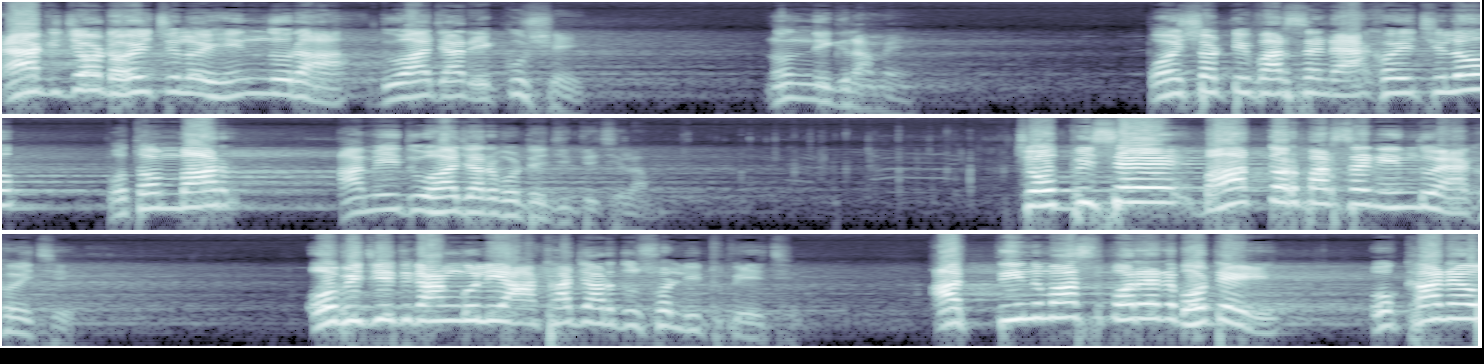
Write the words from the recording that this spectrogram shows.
একজোট হয়েছিল হিন্দুরা দু হাজার একুশে নন্দীগ্রামে। পঁয়ষট্টি পার্সেন্ট এক হয়েছিল প্রথমবার, আমি দু হাজার ভোটে জিতেছিলাম। চব্বিশে বাহাত্তর পার্সেন্ট হিন্দু এক হয়েছে। অভিজিৎ গাঙ্গুলি আট হাজার দুশো লিট পেয়েছে। আর তিন মাস পরের ভোটে ওখানেও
